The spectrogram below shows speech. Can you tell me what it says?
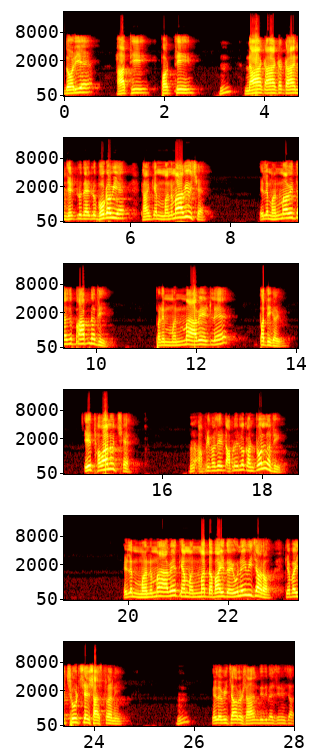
દોડીએ હાથથી પગથી? નાક, આંખ, કાન જેટલું થાય એટલું ભોગવીએ, કારણ કે મનમાં આવ્યું છે. એટલે મનમાં આવ્યું ત્યાં પાપ નથી. પણ એ મનમાં આવે એટલે પતી ગયું. એ થવાનું જ છે. આપણી પાસે આપણો એટલો કંટ્રોલ નથી. એટલે મનમાં આવે ત્યાં મનમાં દબાઈ દો એવું નહીં વિચારો કે ભાઈ છૂટ છે શાસ્ત્રની. હમ? એટલે વિચારો, શાંતિથી બેસીને વિચાર.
